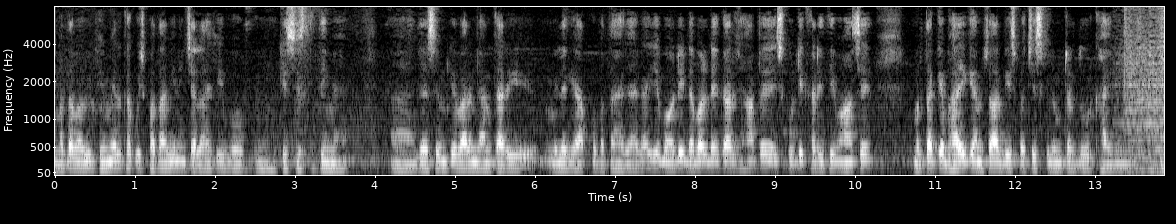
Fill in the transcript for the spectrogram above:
मतलब अभी फीमेल का कुछ पता भी नहीं चला है कि वो अ, किस स्थिति में है अ, जैसे उनके बारे में जानकारी मिलेगी आपको बताया जाएगा ये बॉडी डबल डेकर जहाँ पे स्कूटी खड़ी थी वहाँ से मृतक के भाई के अनुसार 20-25 किलोमीटर दूर खाई में मिली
